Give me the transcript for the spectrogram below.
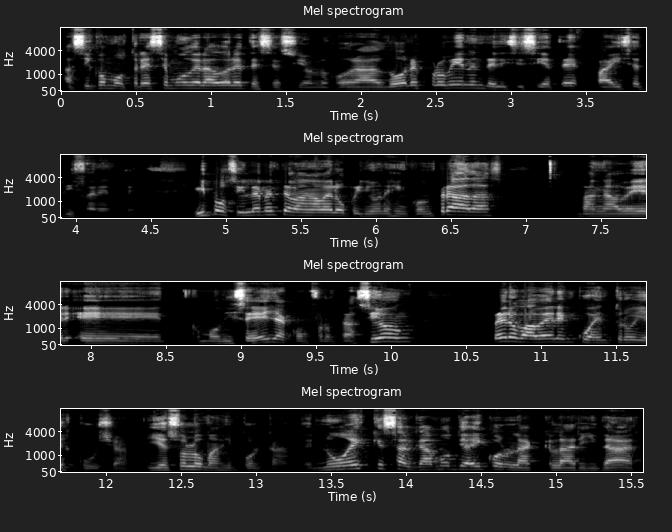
así como 13 moderadores de sesión. Los oradores provienen de 17 países diferentes y posiblemente van a haber opiniones encontradas, van a haber, eh, como dice ella, confrontación, pero va a haber encuentro y escucha. Y eso es lo más importante. No es que salgamos de ahí con la claridad,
